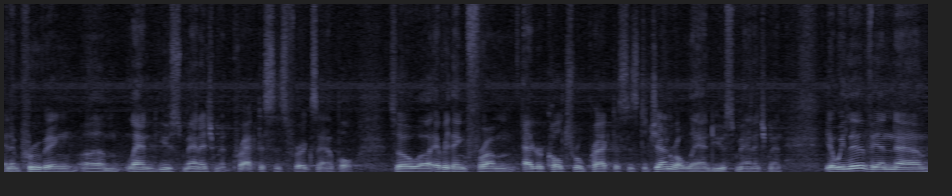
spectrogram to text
and improving um, land use management practices, for example. So uh, everything from agricultural practices to general land use management. You know, we live in um,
